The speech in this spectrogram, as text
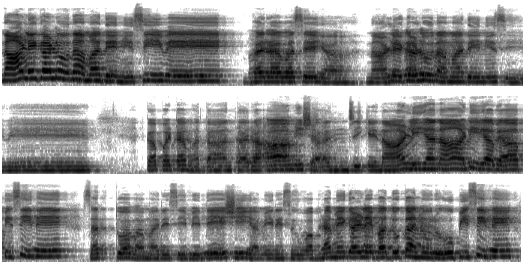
ನಾಳೆಗಳು ನಮದೆನಿಸಿವೆ, ಭರವಸೆಯ ನಾಳೆಗಳು ನಮದೆನಿಸಿವೆ. ಕಪಟ ಮತಾಂತರ ಆಮಿಷ ಅಂಜಿಕೆ ನಾಳಿಯ ನಾಡಿಯ ವ್ಯಾಪಿಸಿದೆ ಸತ್ವವ ಮರೆಸಿ ವಿದೇಶಿಯ ಮೆರೆಸುವ ಭ್ರಮೆಗಳೇ ಬದುಕನು ರೂಪಿಸಿವೆ.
